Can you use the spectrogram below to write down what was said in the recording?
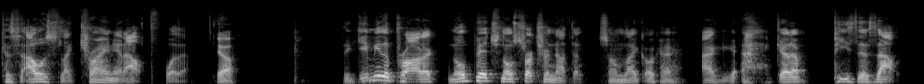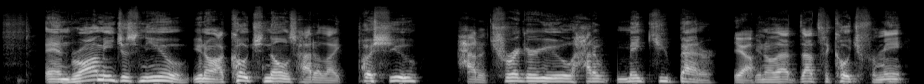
because I was like trying it out for them. Yeah. They give me the product, no pitch, no structure, nothing. So I'm like, okay, I gotta piece this out. And Rami just knew, you know, a coach knows how to like push you, how to trigger you, how to make you better. Yeah. You know, that that's a coach for me.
